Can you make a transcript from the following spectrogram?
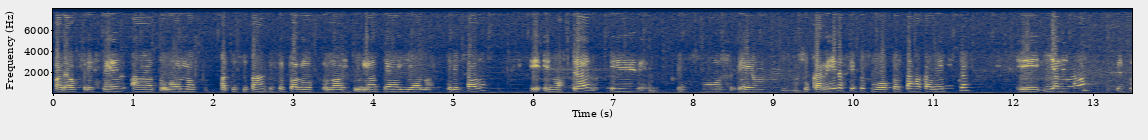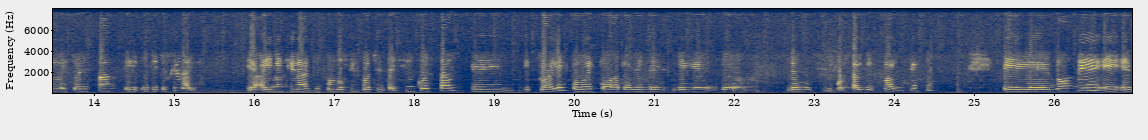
para ofrecer a todos los participantes, excepto a los, estudiantes y a los interesados, en mostrar sus, sus carreras, ¿cierto? sus ofertas académicas y además, ¿cierto? estos institucionales. Eh, ahí mencionar que son 285 stands eh, virtuales, todo esto a través de, un, portal virtual, ¿cierto? Eh, donde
